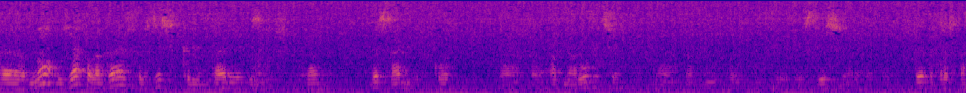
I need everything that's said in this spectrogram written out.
Э, но я полагаю, что здесь комментарии излишни. Вы сами легко э, обнаружите здесь, что это просто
